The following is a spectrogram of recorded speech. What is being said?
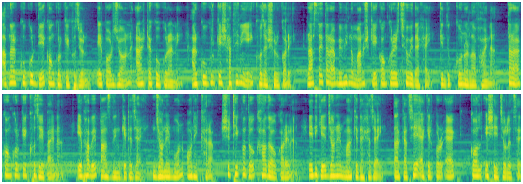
আপনারা কুকুর দিয়ে কঙ্করকে খুঁজুন। এরপর জন আরেকটা কুকুর আনে। আর কুকুরকে সাথে নিয়েই খোঁজা শুরু করে। রাস্তায় তারা বিভিন্ন মানুষকে কঙ্করের ছবি দেখায়, কিন্তু কোনো লাভ হয় না। তারা কঙ্করকে খুঁজে পায় না। এভাবে পাঁচ দিন কেটে যায়। জনের মন অনেক খারাপ। সে ঠিকমতো খাওয়া দাওয়া করে না। এদিকে জনের মাকে দেখা যায়। তার কাছে একের পর এক কল এসেই চলেছে।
